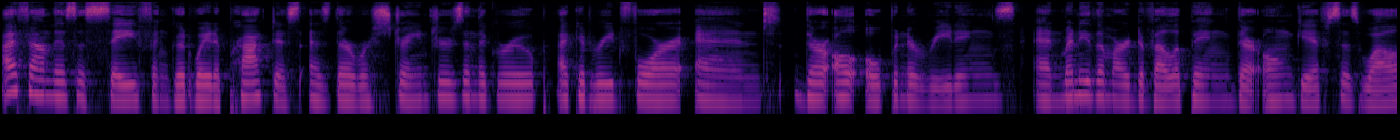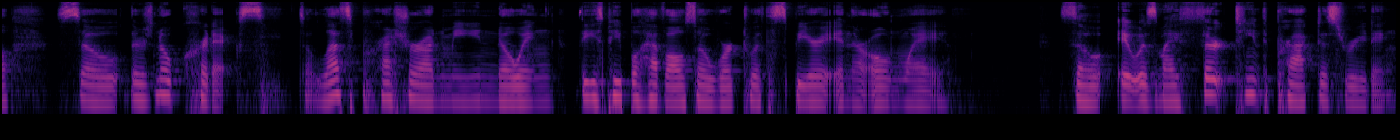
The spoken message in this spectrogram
I found this a safe and good way to practice as there were strangers in the group I could read for, and they're all open to readings, and many of them are developing their own gifts as well. So there's no critics. So less pressure on me knowing these people have also worked with spirit in their own way. So it was my 13th practice reading.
